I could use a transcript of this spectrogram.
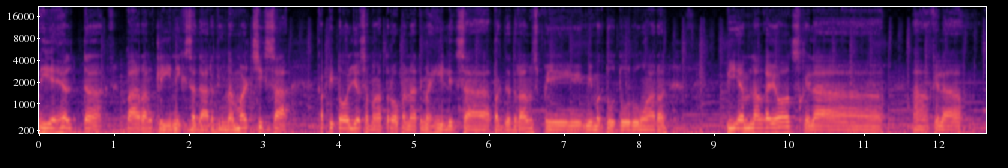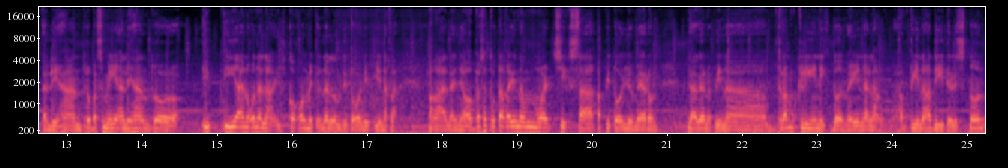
i-held na parang clinic sa darating na March 6 sa Kapitolyo sa mga tropa natin mahilig sa pagda-drums, may, may magtuturo nga ron. PM lang kayo kila ah, kila Alejandro. Basta may Alejandro i-ano ko na lang i-comment ko na lang dito kung ano yung pinaka pangalan niya. O basta punta kayo ng March 6 sa Kapitolyo meron gaganapin na drum clinic doon. Ayun na lang. Ang pinaka details noon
